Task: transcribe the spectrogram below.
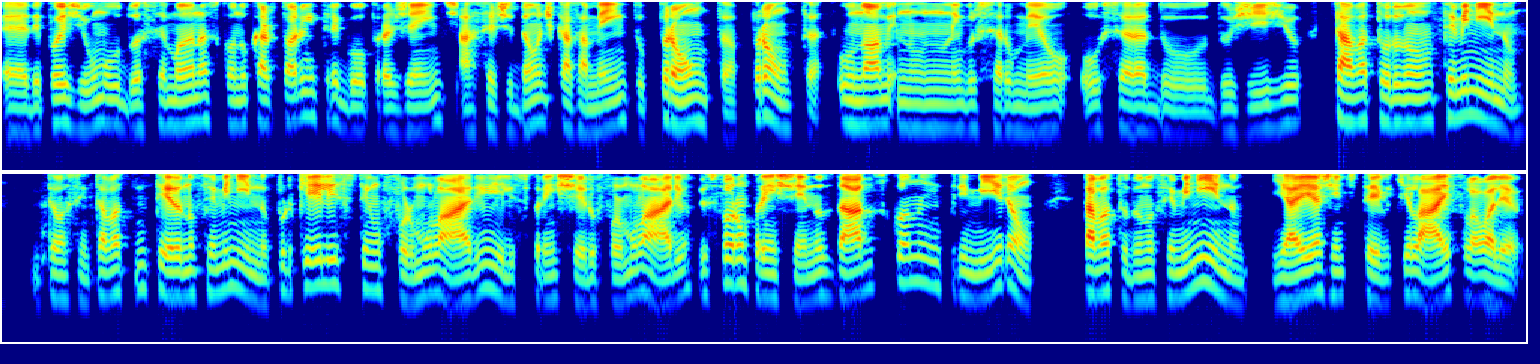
É, depois de uma ou duas semanas, quando o cartório entregou pra gente a certidão de casamento, pronta, pronta. O nome, não lembro se era o meu ou se era do, do Gigio, tava todo no feminino. Então, assim, tava inteira no feminino. Porque eles têm um formulário, e eles preencheram o formulário, eles foram preenchendo os dados, quando imprimiram, tava tudo no feminino. E aí a gente teve que ir lá e falar: olha,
